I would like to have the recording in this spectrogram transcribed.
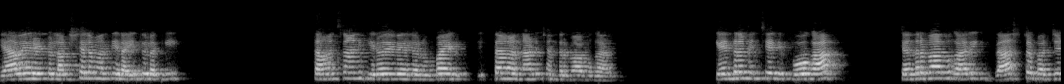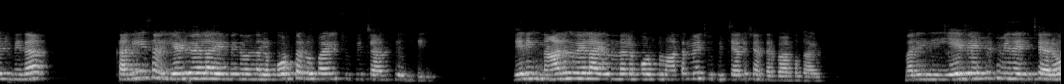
యాభై రెండు లక్షల మంది రైతులకి సంవత్సరానికి ఇరవై వేల రూపాయలు ఇస్తానన్నాడు చంద్రబాబు గారు. కేంద్రం ఇచ్చేది పోగా చంద్రబాబు గారి రాష్ట్ర బడ్జెట్ మీద కనీసం ఏడు వేల ఎనిమిది వందల కోట్ల రూపాయలు చూపించాల్సి ఉంది. దీనికి నాలుగు వేల ఐదు వందల కోట్లు మాత్రమే చూపించారు చంద్రబాబు గారు. మరి ఇది ఏ బేసిస్ మీద ఇచ్చారో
